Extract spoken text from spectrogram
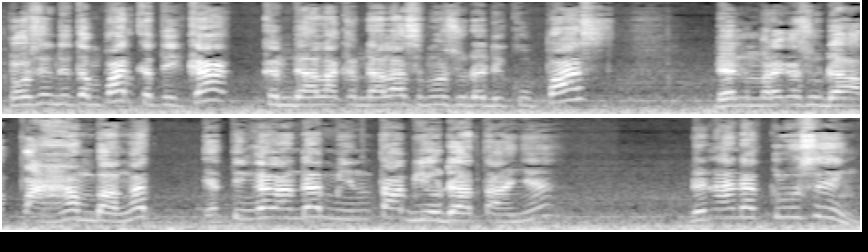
Closing di tempat ketika kendala-kendala semua sudah dikupas dan mereka sudah paham banget, ya tinggal Anda minta biodatanya dan Anda closing.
